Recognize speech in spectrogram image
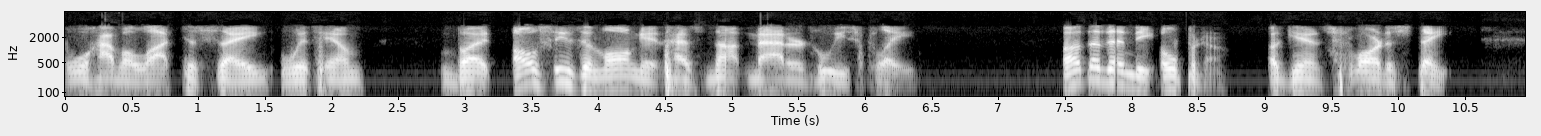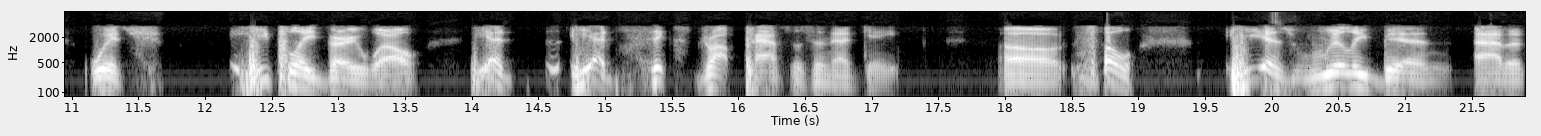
will have a lot to say with him. But all season long, it has not mattered who he's played, other than the opener against Florida State, which he played very well. He had he had six drop passes in that game. Uh, so he has really been at an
